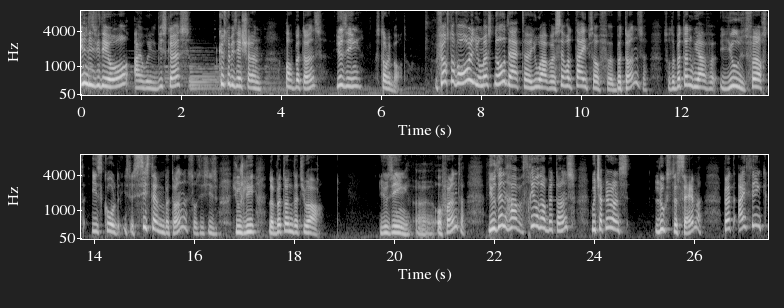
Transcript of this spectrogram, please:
in this video I will discuss customization of buttons using storyboard. First of all you must know that uh, you have uh, several types of uh, buttons. So the button we have used first is called is a system button. So this is usually the button that you are using uh, often. You then have three other buttons which appearance looks the same but I think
